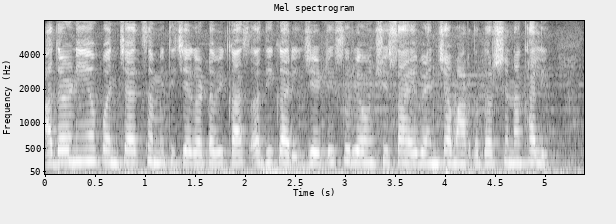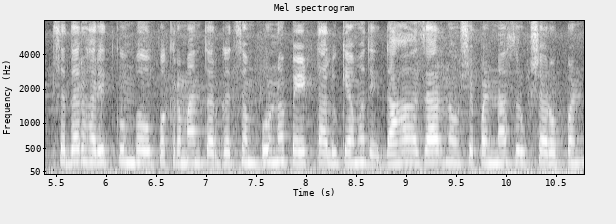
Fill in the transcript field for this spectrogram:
आदरणीय पंचायत समितीचे गटविकास अधिकारी जे टी सूर्यवंशी साहेब यांच्या मार्गदर्शनाखाली सदर हरितकुंभ उपक्रमांतर्गत संपूर्ण पेठ तालुक्यामध्ये दहा हजार नऊशे पन्नास वृक्षारोपण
